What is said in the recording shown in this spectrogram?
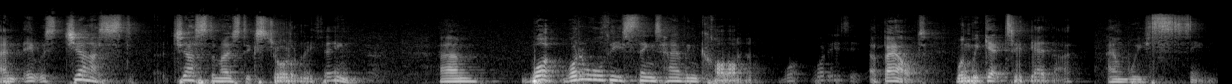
and it was just, just the most extraordinary thing. Um, what, what do all these things have in common? What, is it about when we get together and we sing?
